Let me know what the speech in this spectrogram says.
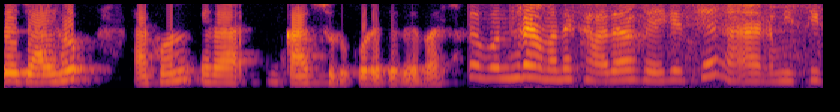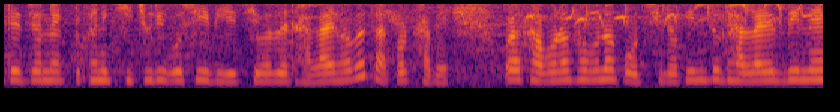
তো যাই হোক, এখন এরা কাজ শুরু করে দেবে এবার। তো বন্ধুরা, আমাদের খাওয়া দাওয়া হয়ে গেছে আর মিস্ত্রিদের জন্য একটুখানি খিচুড়ি বসিয়ে দিয়েছি। ওদের ঢালাই হবে, তারপর খাবে। ওরা খাব না খাব না করছিল, কিন্তু ঢালাইয়ের দিনে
